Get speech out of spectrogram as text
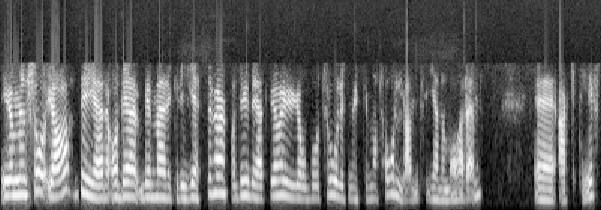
Ja, men så, ja, det är och det vi märker det jätteväl på det är det att vi har ju jobbat otroligt mycket mot Holland genom åren eh, aktivt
